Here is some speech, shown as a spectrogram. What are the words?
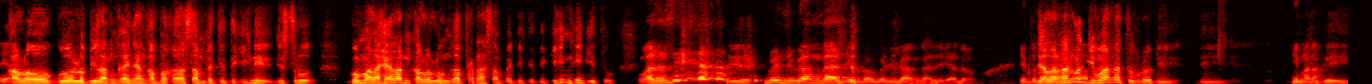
yeah. kalau gue lu bilang gak nyangka bakal sampai titik ini, justru gue malah heran kalau lu nggak pernah sampai di titik ini gitu. Masa sih? Iya. gue juga enggak sih bro, gue juga enggak sih. Aduh. Itu Jalanan lu gimana tuh bro di di gimana? Di GBI,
